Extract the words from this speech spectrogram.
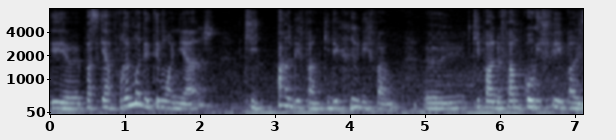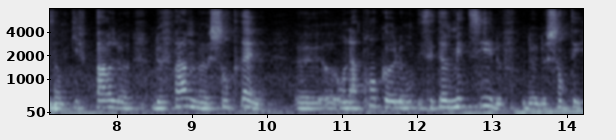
Et euh, parce qu'il y a vraiment des témoignages qui parlent des femmes, qui décrivent des femmes, euh, qui parlent de femmes coryphées, par exemple, qui parlent de femmes chanterelles. On apprend que c'est un métier de, de, chanter.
